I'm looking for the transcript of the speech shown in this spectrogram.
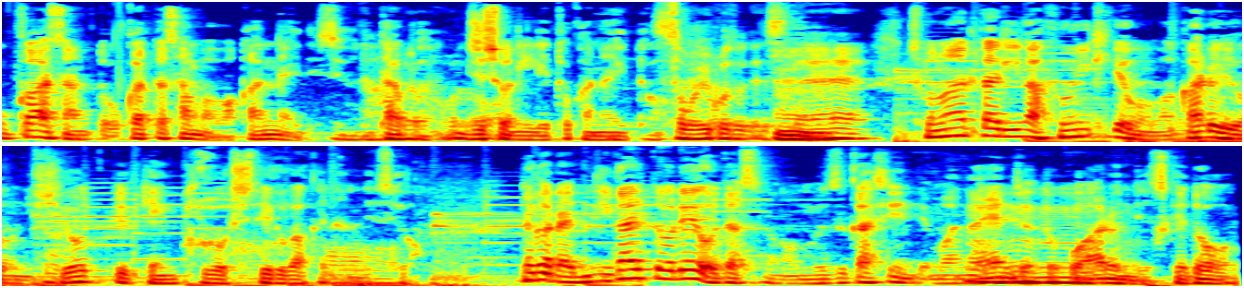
お母さんとお方様はわかんないですよね。多分辞書に入れとかないと。そういうことですね。そのあたりが雰囲気でもわかるようにしようっていう研究をしてるわけなんですよ。だから意外と例を出すのが難しいんで、まあ悩んじゃうとこはあるんですけど、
